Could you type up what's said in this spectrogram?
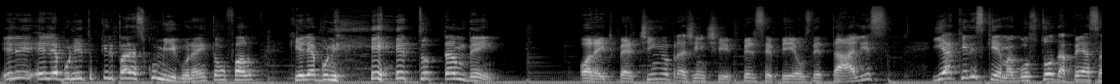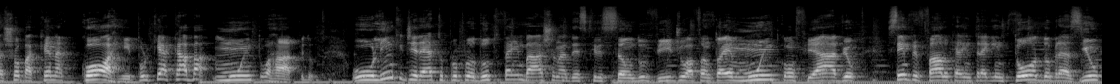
ele, ele é bonito porque ele parece comigo, né? Então eu falo que ele é bonito também. Olha aí de pertinho pra gente perceber os detalhes. E aquele esquema, gostou da peça, achou bacana, corre, porque acaba muito rápido. O link direto para o produto está embaixo na descrição do vídeo. A Fantoy é muito confiável, sempre falo que ela entrega em todo o Brasil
